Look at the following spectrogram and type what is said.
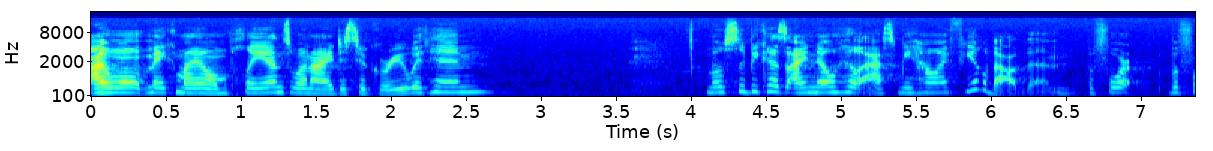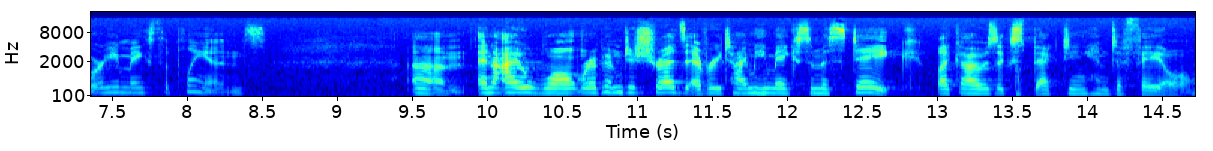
I won't make my own plans when I disagree with him, mostly because I know he'll ask me how I feel about them before, before he makes the plans. Um, and I won't rip him to shreds every time he makes a mistake, like I was expecting him to fail.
